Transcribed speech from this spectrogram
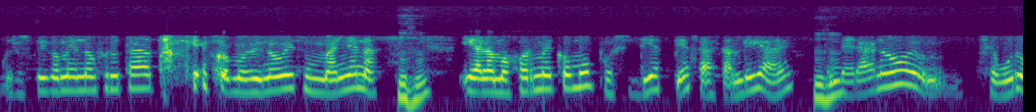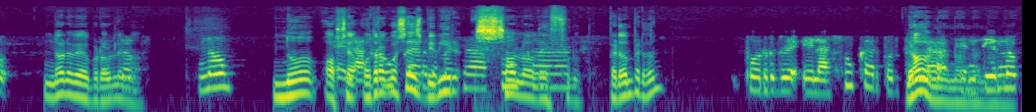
pues estoy comiendo fruta también como si no hubiese un mañana. Y a lo mejor me como pues 10 piezas al día, ¿eh? En verano, seguro. No le veo problema. no. No, o sea, otra cosa es vivir solo de fruta. Perdón, perdón por el azúcar, porque entiendo,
